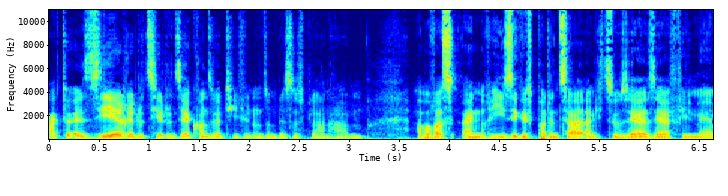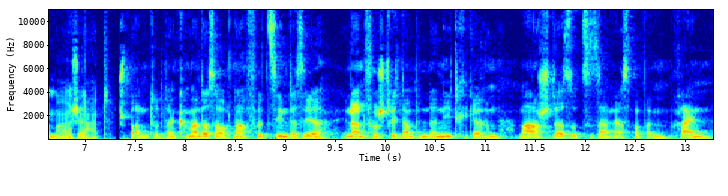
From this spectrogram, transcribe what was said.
aktuell sehr reduziert und sehr konservativ in unserem Businessplan haben, aber was ein riesiges Potenzial eigentlich zu sehr, sehr viel mehr Marge hat. Spannend. Und dann kann man das auch nachvollziehen, dass ihr in Anführungsstrichen mit einer niedrigeren Marge da sozusagen erstmal beim reinen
